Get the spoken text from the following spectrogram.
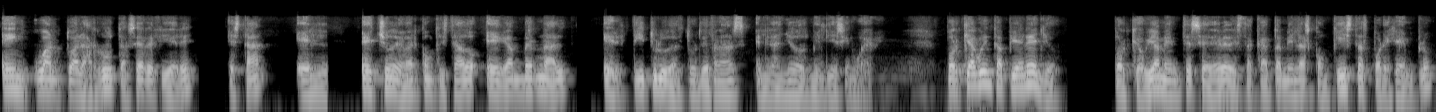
En cuanto a la ruta se refiere, está el hecho de haber conquistado Egan Bernal el título del Tour de France en el año 2019. ¿Por qué hago hincapié en ello? Porque obviamente se debe destacar también las conquistas, por ejemplo,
